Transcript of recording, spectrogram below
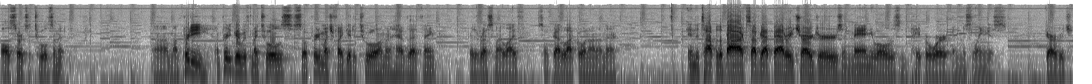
all sorts of tools in it. Um, I'm pretty I'm pretty good with my tools, so pretty much if I get a tool, I'm to have that thing for the rest of my life. So I've got a lot going on on there. In the top of the box, I've got battery chargers and manuals and paperwork and miscellaneous garbage.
